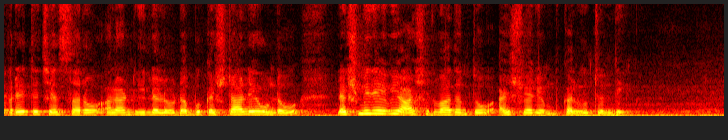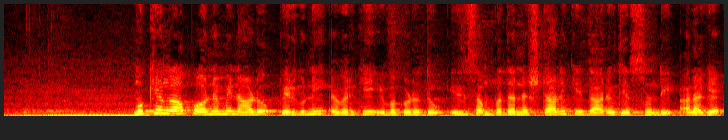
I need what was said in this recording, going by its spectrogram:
ఎవరైతే చేస్తారో అలాంటి ఇళ్ళలో డబ్బు కష్టాలే ఉండవు. లక్ష్మీదేవి ఆశీర్వాదంతో ఐశ్వర్యం కలుగుతుంది. ముఖ్యంగా పౌర్ణమి నాడు పెరుగుని ఎవరికి ఇవ్వకూడదు. ఇది సంపద నష్టానికి దారితీస్తుంది. అలాగే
